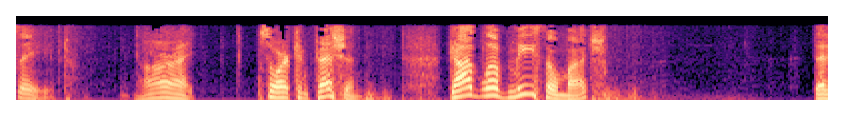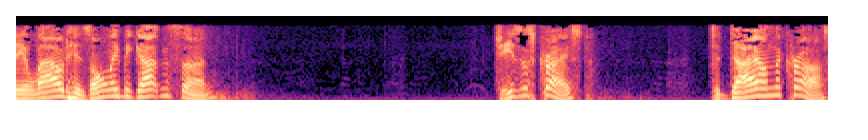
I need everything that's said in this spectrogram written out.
saved. All right. So our confession God loved me so much that he allowed his only begotten Son Jesus Christ to die on the cross,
